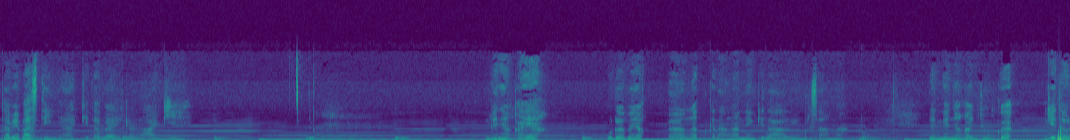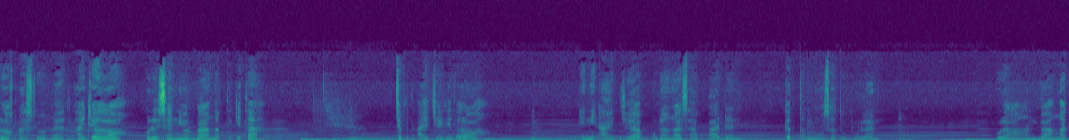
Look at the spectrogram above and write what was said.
Tapi pastinya kita balikan lagi. Gak nyangka ya, udah banyak banget kenangan yang kita lalui bersama. Dan gak nyangka juga, kita udah kelas 12 aja loh, udah senior banget nih kita cepet aja gitu loh ini aja udah gak sapa dan ketemu satu bulan udah kangen banget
